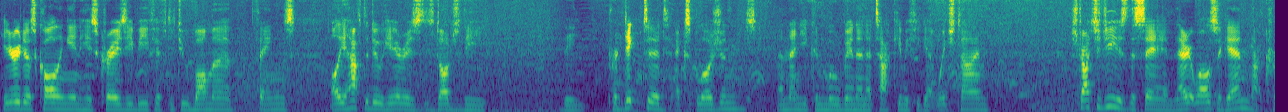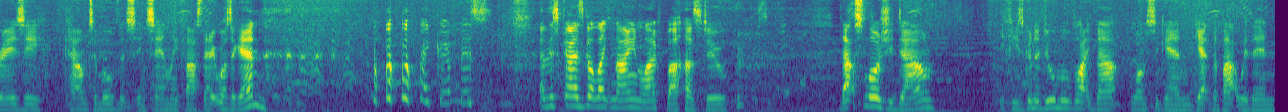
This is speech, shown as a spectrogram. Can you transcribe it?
Here he does calling in his crazy B-52 bomber things. All you have to do here is, is dodge the the predicted explosions, and then you can move in and attack him if you get witch time. Strategy is the same. There it was again, that crazy counter move that's insanely fast. There it was again. oh my goodness. And this guy's got like 9 life bars too. That slows you down. If he's going to do a move like that, once again, get the bat within.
